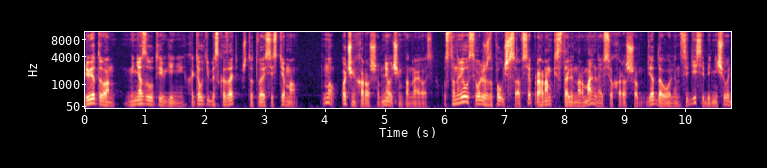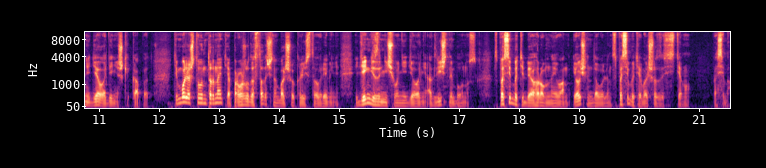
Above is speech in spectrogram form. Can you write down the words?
Привет, Иван. Меня зовут Евгений. Хотел тебе сказать, что твоя система, ну, очень хорошая, мне очень понравилась. Установил всего лишь за полчаса, все программки стали нормальные, все хорошо. Я доволен. Сиди себе, ничего не делай, денежки капают. Тем более, что в интернете я провожу достаточно большое количество времени. И деньги за ничего не делание – отличный бонус. Спасибо тебе огромное, Иван. Я очень доволен. Спасибо тебе большое за систему. Спасибо.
